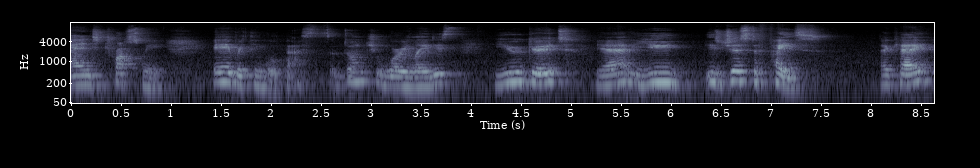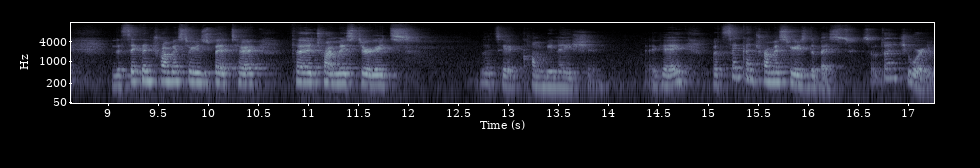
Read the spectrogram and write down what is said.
and trust me everything will pass. So don't you worry ladies. You're good yeah? You it's just a phase okay? And the second trimester is better. Third trimester it's let's say a combination okay? But second trimester is the best so don't you worry.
